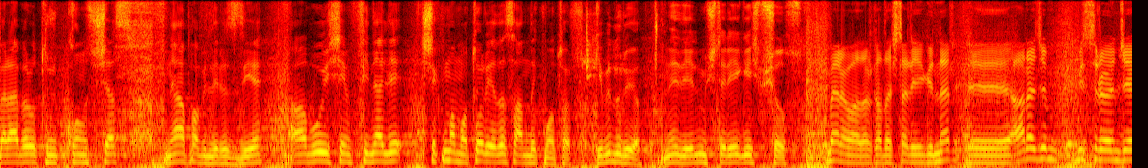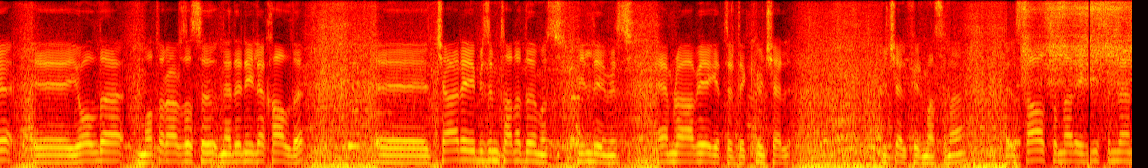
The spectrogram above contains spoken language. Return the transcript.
Beraber oturup konuşacağız. Ne yapabiliriz diye. Ama bu işin finali çıkma motor ya da sandık motor gibi duruyor. Ne diyelim müşteriye geçmiş olsun. Merhaba arkadaşlar, iyi günler. Ee, aracım bir süre önce e, yolda motor arızası nedeniyle kaldı. Ee, çareyi bizim tanıdığımız, bildiğimiz Emre abiye getirdik Üçel Üçel firmasına. Ee, sağ olsunlar ilgisinden,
